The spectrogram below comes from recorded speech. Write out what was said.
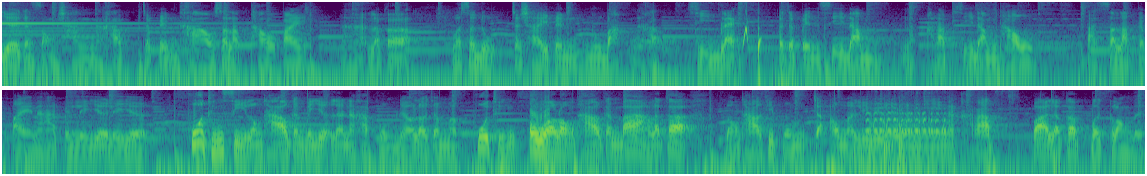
เยอร์กัน 2 ชั้นนะครับ จะเป็นขาวสลับเทาไปนะฮะแล้วก็ วัสดุจะใช้เป็นนูบักนะครับ สีแบล็กก็จะเป็นสีดำนะครับ สีดำเทาตัดสลับกันไปนะฮะ เป็นเลเยอร์เลเยอร์พูดถึงสีรองเท้ากันไปเยอะแล้วนะครับผมเดี๋ยวเราจะมาพูดถึงตัวรองเท้ากันบ้าง แล้วก็รองเท้าที่ผมจะเอามารีวิวในวันนี้นะครับ ว่าแล้วก็เปิดกล่องเลย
